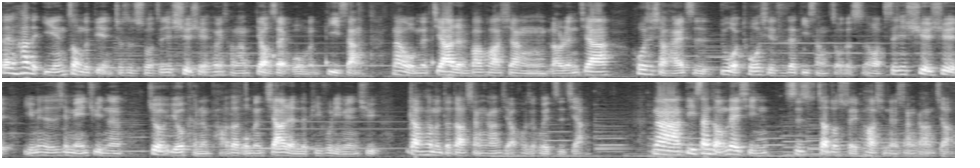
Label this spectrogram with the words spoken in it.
但它的严重的点就是说，这些屑屑会常常掉在我们地上。那我们的家人，包括像老人家或是小孩子，如果脱鞋子在地上走的时候，这些屑屑里面的这些霉菌呢，就有可能跑到我们家人的皮肤里面去，让他们得到香港脚或者灰指甲。那第三种类型是叫做水泡型的香港脚。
